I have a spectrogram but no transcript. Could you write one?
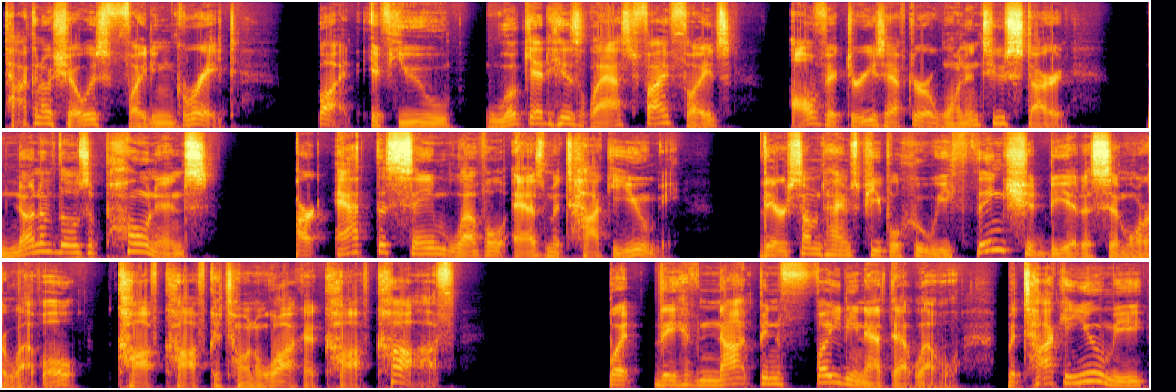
Takano Sho is fighting great. But if you look at his last five fights, all victories after a 1 and 2 start, none of those opponents are at the same level as Mitakeumi. There are sometimes people who we think should be at a similar level, cough, cough, Kotonowaka, cough, cough, but they have not been fighting at that level. Mitakeumi,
